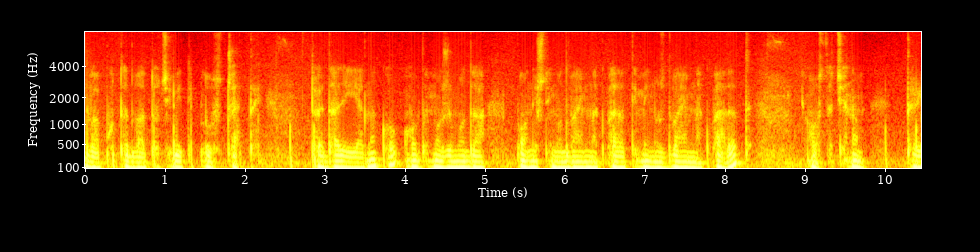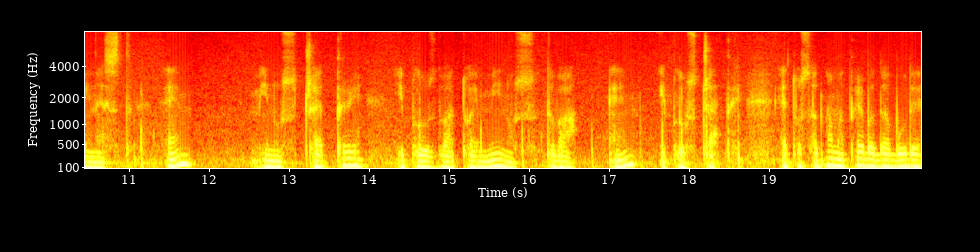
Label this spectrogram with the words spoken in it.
2 puta 2, to će biti plus 4. To je dalje jednako, ovdje možemo da poništimo 2m na kvadrat i minus 2m na kvadrat, ostaće nam 13m minus 4 i plus 2, to je minus 2 m i plus 4. Eto sad nama treba da bude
